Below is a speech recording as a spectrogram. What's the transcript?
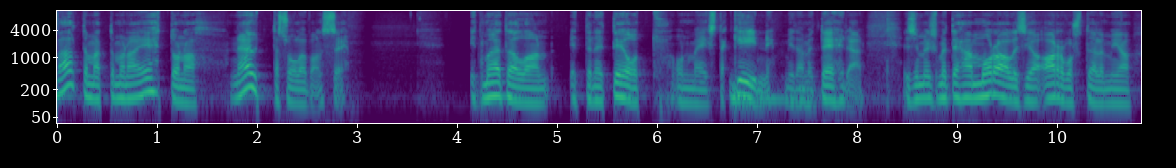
välttämättömänä ehtona näyttäisi olevan se, että me ajatellaan, että ne teot on meistä kiinni, mitä me tehdään. Esimerkiksi me tehdään moraalisia arvostelmia –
